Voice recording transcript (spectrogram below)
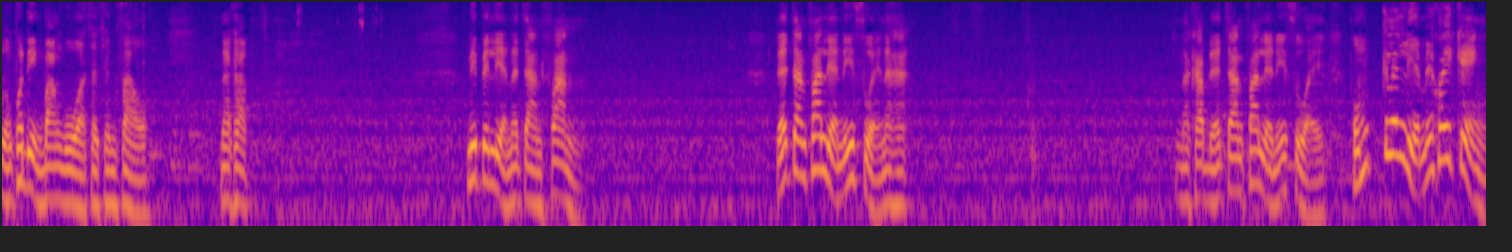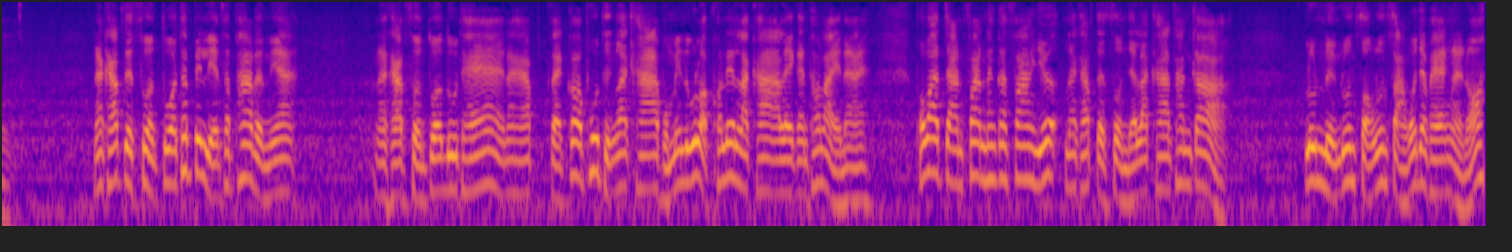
หลวงพ่อดิ่งบางวัวฉะเชิงเซานะครับ นี่เป็นเหรียญอาจารย์ฟั่นเหรียญอาจารย์ฟั่นเหรียญนี้สวยนะฮะนะครับเหรียญอาจารย์ฟั่นเหรียญนี้สวย ผมเล่นเหรียญไม่ค่อยเก่งนะครับ แต่ส่วนตัวถ้าเป็นเหรียญสภาพแบบเนี้ยนะครับ ส่วนตัวดูแท้นะครับ แต่ก็พูดถึงราคาผมไม่รู้หรอกเขาเล่นราคาอะไรกันเท่าไหร่นะ เพราะว่าจารย์ฟั่นท่านก็สร้างเยอะนะครับ แต่ส่วนใหญ่ราคาท่านก็รุ่นหนึ่งรุ่นสองรุ่นสามก็จะแพงหน่อยเนาะ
